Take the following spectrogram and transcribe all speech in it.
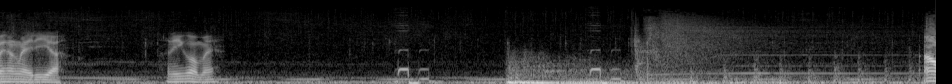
ไปทางไหนดีอะทางนี้ก่อนไหมเอ้า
